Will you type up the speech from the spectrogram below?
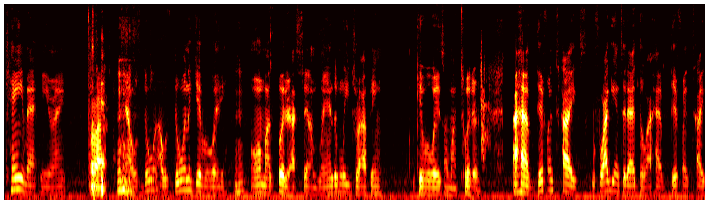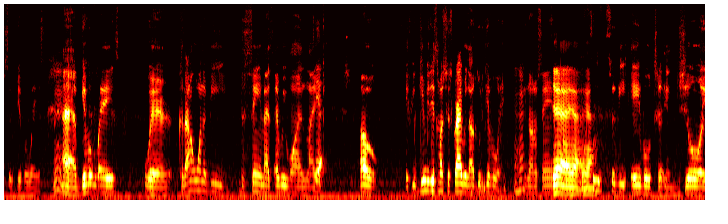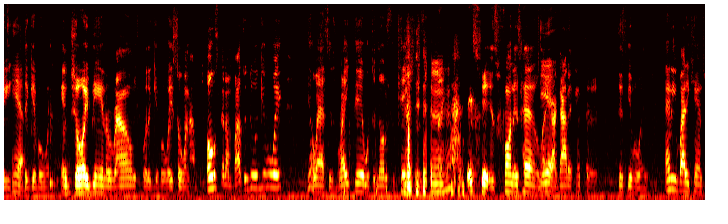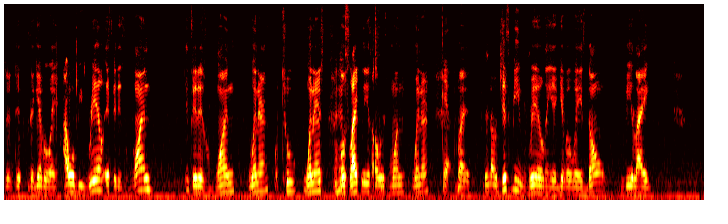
came at me right. Right. And I was doing, I was doing a giveaway Mhm. on my Twitter. I said I'm randomly dropping giveaways on my Twitter. I have different types. Before I get into that, though, I have different types of giveaways. Mm. I have giveaways where, because I don't want to be the same as everyone. Like, Yeah. oh, if you give me this much subscribers, I'll do the giveaway. Mhm. You know what I'm saying? Yeah, I yeah, want yeah. to be able to enjoy Yeah. the giveaway, enjoy being around for the giveaway. So when I post that I'm about to do a giveaway, your ass is right there with the notifications. like, Mhm. this shit is fun as hell. Like Yeah. I gotta enter this giveaway. Anybody can enter the, the giveaway. I will be real if it is one, if it is one winner or two winners. Mhm. Most likely, it's always one winner. Yeah. But you know, just be real in your giveaways. Don't be like,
